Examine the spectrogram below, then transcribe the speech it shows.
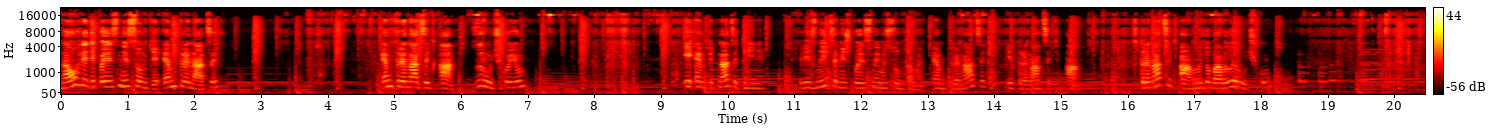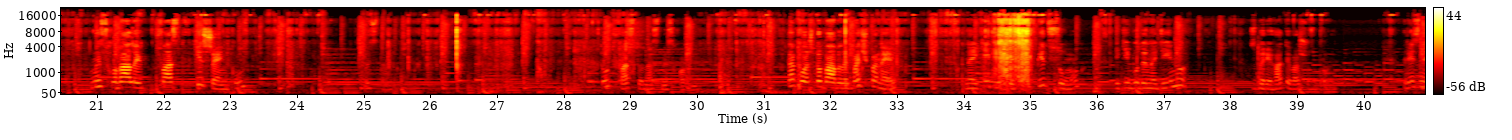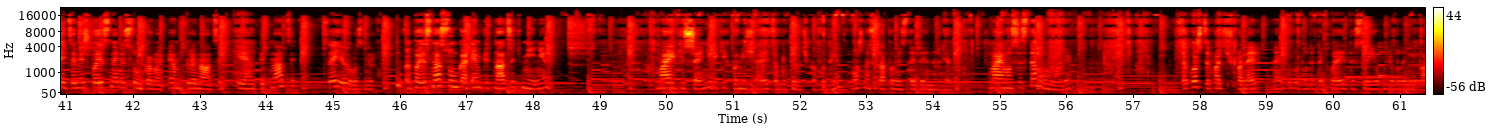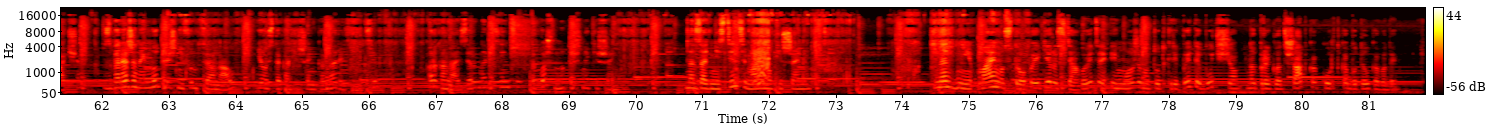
На огляді поясні сумки М13, М13А з ручкою і М15 міні. Різниця між поясними сумками М13 і 13А. В 13А ми додали ручку. Ми сховали фаст в кишеньку. Фаст у нас не схований. Також додали патч-панель, на якій міститься підсумок, який буде надійно зберігати вашу зброю. Різниця між поясними сумками М13 і М15 це є розмір. Поясна сумка М15 міні має кишені, в яких поміщається бутилочка води. Можна сюди помістити енергетику. Маємо систему молі. Також це патч-панель, на яку ви будете клеїти свої улюблені патчі. Збережений внутрішній функціонал. Є ось така кишенька на резинці, органайзер на резинці, також внутрішня кишеня. На задній стінці маємо кишеню. На дні маємо стропи, які розтягуються, і можемо тут кріпити будь-що, наприклад, шапка, куртка, бутилка води.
